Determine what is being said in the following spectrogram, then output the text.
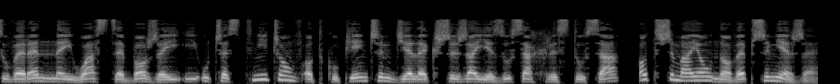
suwerennej łasce Bożej i uczestniczą w odkupieńczym dziele krzyża Jezusa Chrystusa, otrzymają nowe przymierze.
